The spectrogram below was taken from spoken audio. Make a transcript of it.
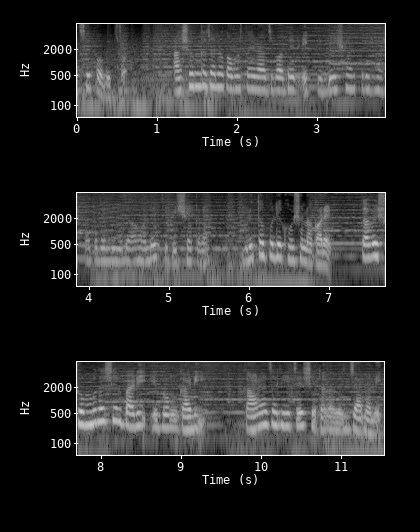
আছে পবিত্র। আশঙ্কাজনক অবস্থায় রাজপথের একটি বেসরকারি হাসপাতালে নিয়ে যাওয়া হলে চিকিৎসকরা মৃত বলে ঘোষণা করেন। তবে শম্ভু দাসের বাড়ি এবং গাড়ি কারা জ্বালিয়েছে সেটা তাদের জানা নেই।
